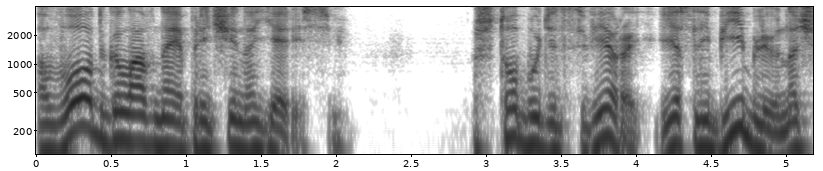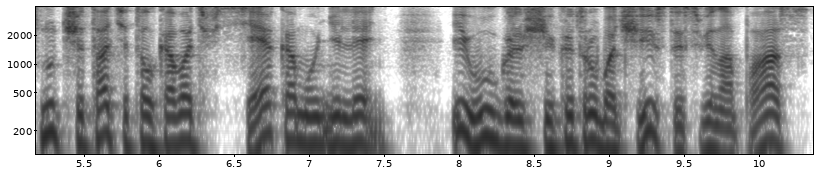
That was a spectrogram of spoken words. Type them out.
Вот главная причина ереси. Что будет с верой, если Библию начнут читать и толковать все, кому не лень? И угольщик, и трубочист, и свинопас.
